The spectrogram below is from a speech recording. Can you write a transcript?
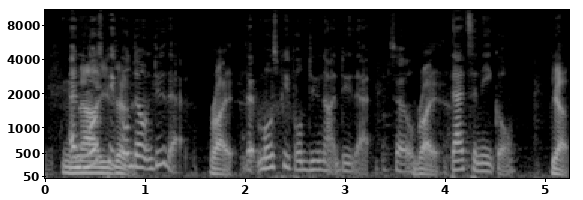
that's, and now most people don't do that. Right. That most people do not do that. So Right. that's an eagle. Yeah.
